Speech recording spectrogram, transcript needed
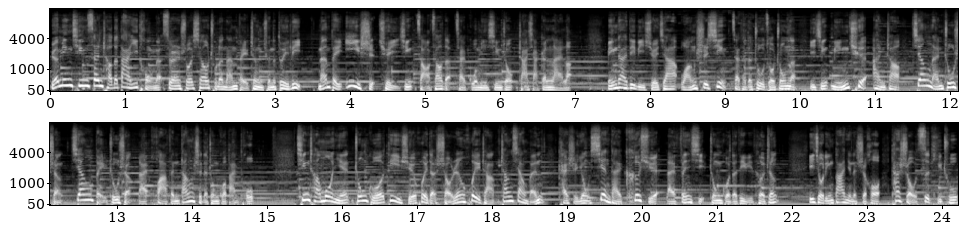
元明清三朝的大一统呢，虽然说消除了南北政权的对立，南北意识却已经早早的在国民心中扎下根来了。明代地理学家王世信在他的著作中呢，已经明确按照江南诸省、江北诸省来划分当时的中国版图。清朝末年，中国地学会的首任会长张向文开始用现代科学来分析中国的地理特征。一九零八年的时候，他首次提出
